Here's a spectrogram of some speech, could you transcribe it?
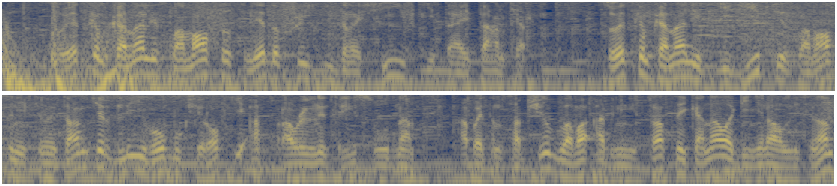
В Суэцком канале сломался следовавший из России в Китай танкер. В Суэцком канале в Египте сломался нефтяной танкер, для его буксировки отправлены три судна. Об этом сообщил глава администрации канала генерал-лейтенант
